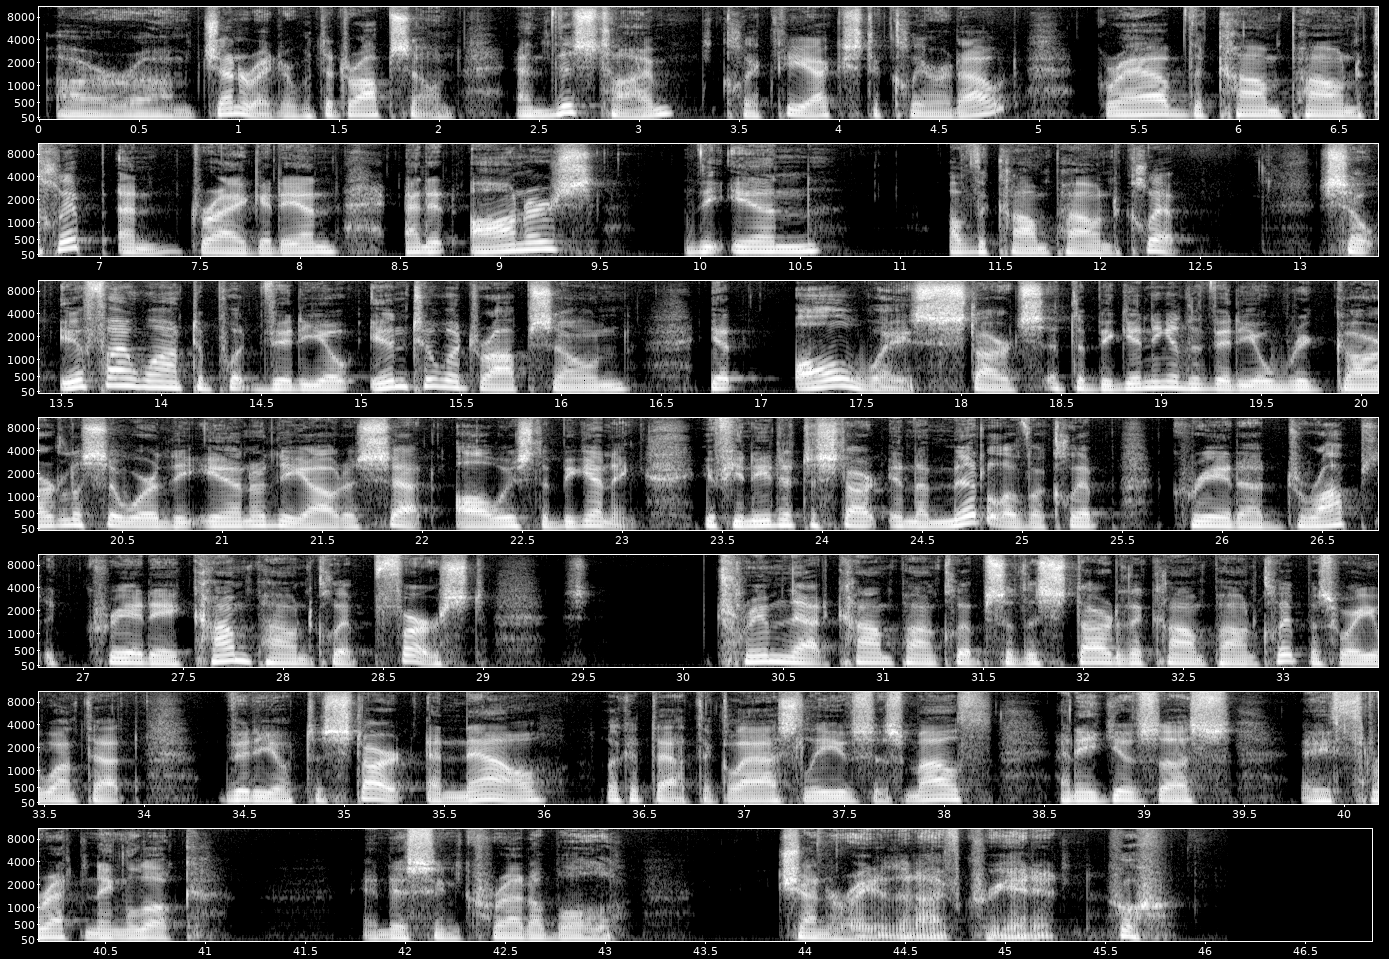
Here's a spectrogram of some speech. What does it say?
our um, generator with the drop zone. And this time, click the X to clear it out, grab the compound clip and drag it in, and it honors the in of the compound clip. So if I want to put video into a drop zone, it always starts at the beginning of the video, regardless of where the in or the out is set, always the beginning. If you need it to start in the middle of a clip, create a drop, create a compound clip first, trim that compound clip so the start of the compound clip is where you want that video to start. And now, look at that. The glass leaves his mouth and he gives us a threatening look in this incredible generator that I've created. Whew.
